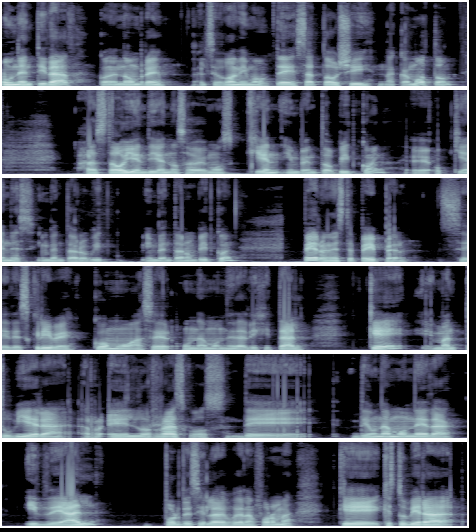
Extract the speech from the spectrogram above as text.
una entidad con el nombre, el seudónimo de Satoshi Nakamoto, hasta hoy en día no sabemos quién inventó Bitcoin eh, o quiénes inventaron, inventaron Bitcoin, pero en este paper se describe cómo hacer una moneda digital que mantuviera eh, los rasgos de, una moneda ideal, por decirlo de alguna forma, que, estuviera,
